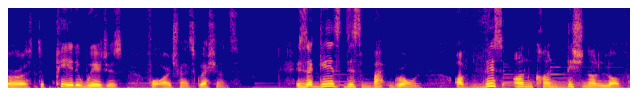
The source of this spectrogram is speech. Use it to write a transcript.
earth to pay the wages for our transgressions. It is against this background of this unconditional love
